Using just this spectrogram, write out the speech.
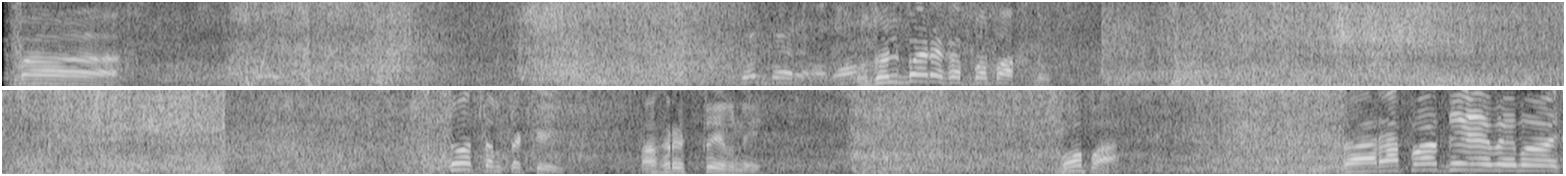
Риба! Вдоль берега, да? Вдоль берега бабахнув. Хто там такий агресивний? Опа! Зараз подивимось.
